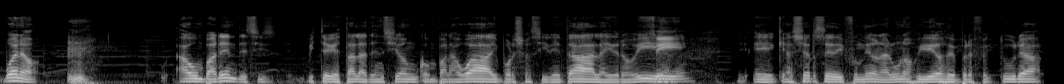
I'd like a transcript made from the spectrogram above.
Bueno, hago un paréntesis. Viste que está la tensión con Paraguay por Yacyretá, la hidrovía. Sí. Eh, que ayer se difundieron algunos videos de prefectura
